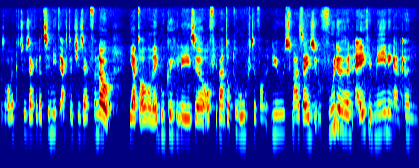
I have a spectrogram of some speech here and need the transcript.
Zal ik het zo zeggen, dat ze niet echt dat je zegt van nou, je hebt allerlei boeken gelezen of je bent op de hoogte van het nieuws. Maar zij voeden hun eigen mening en hun,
